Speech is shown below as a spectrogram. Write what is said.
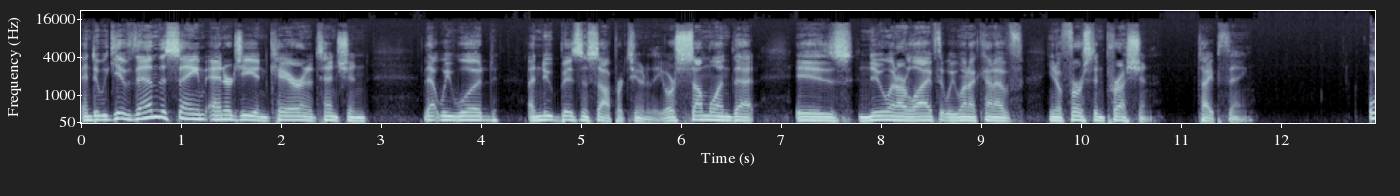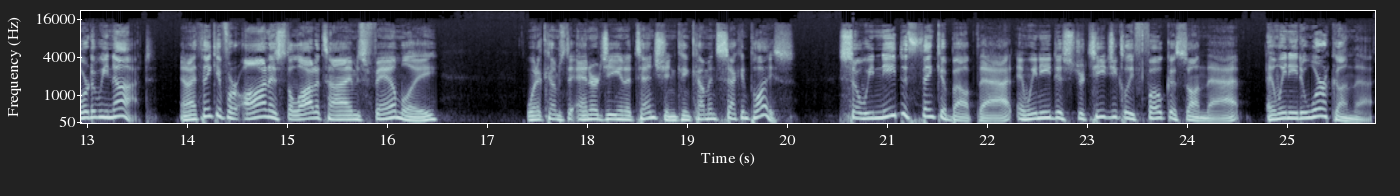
And do we give them the same energy and care and attention that we would a new business opportunity or someone that is new in our life that we want to kind of, you know, first impression type thing? Or do we not? And I think if we're honest, a lot of times family, when it comes to energy and attention, can come in second place. So we need to think about that and we need to strategically focus on that and we need to work on that.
